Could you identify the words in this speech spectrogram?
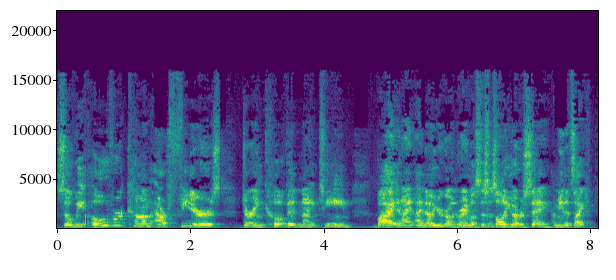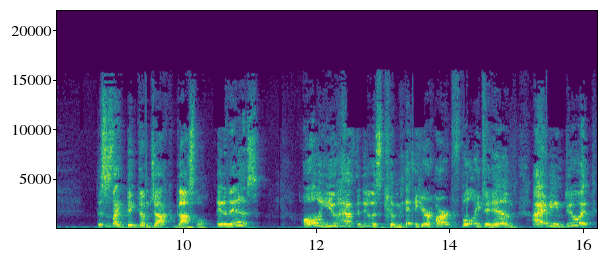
So we overcome our fears during COVID 19 by, and I, I, know you're going, Ramos, this is all you ever say. I mean, it's like, this is like big dumb jock gospel. And it is. All you have to do is commit your heart fully to Him. I mean, do it.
